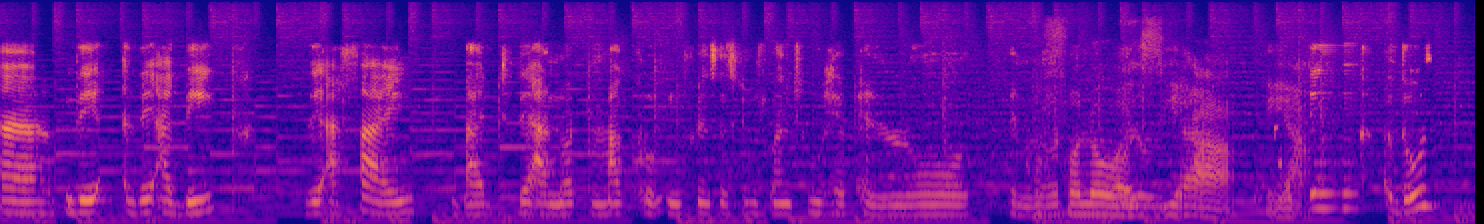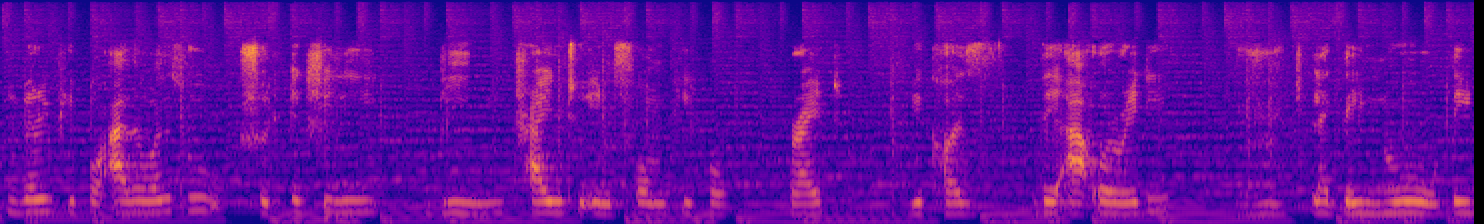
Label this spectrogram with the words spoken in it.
uh, they they are big, they are fine, but they are not macro influencers. Those ones who have a lot and lot followers. followers. Yeah, yeah. I think those very people are the ones who should actually be trying to inform people, right? Because they are already huge. Like they know, they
